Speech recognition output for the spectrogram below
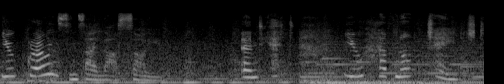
You've grown since I last saw you. And yet, you have not changed.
